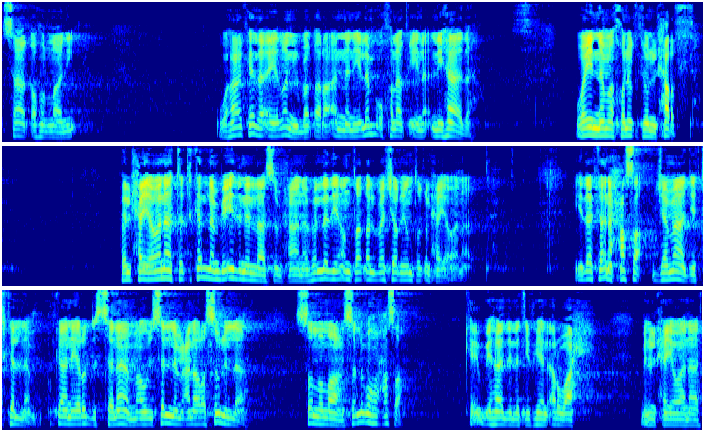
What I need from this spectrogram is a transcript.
ساقه الله لي. وهكذا أيضا البقرة أنني لم أخلق لهذا وإنما خلقت للحرث. فالحيوانات تتكلم بإذن الله سبحانه فالذي أنطق البشر ينطق الحيوانات. إذا كان حصى جماد يتكلم وكان يرد السلام أو يسلم على رسول الله صلى الله عليه وسلم وهو حصى. كيف بهذه التي فيها الأرواح من الحيوانات؟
